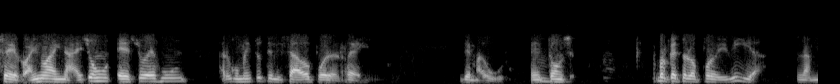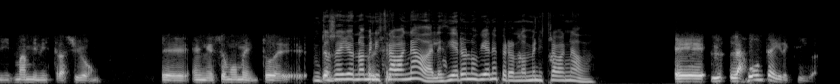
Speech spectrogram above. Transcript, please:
Cero, ahí no hay nada. Eso, eso es un argumento utilizado por el régimen de Maduro. Entonces, porque te lo prohibía la misma administración eh, en ese momento. De, Entonces ellos no administraban nada, les dieron los bienes, pero no administraban nada. Eh, la Junta Directiva.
